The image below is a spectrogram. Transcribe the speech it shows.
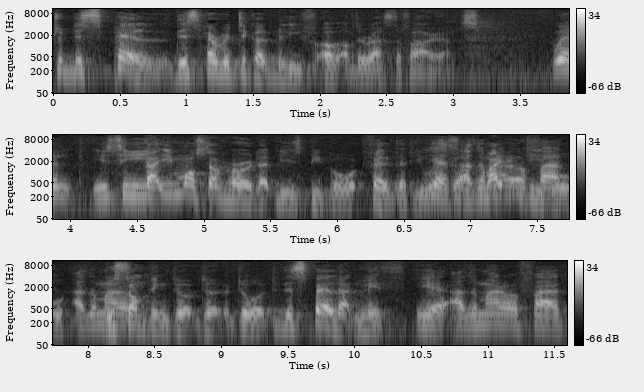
to dispel this heretical belief of, of the Rastafarians? Well, you see, That he must have heard that these people felt that he was Yes, God. as a Why matter didn't of he fact- do, as a do matter- something to, to, to, to dispel that myth? yeah, as a matter of fact,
